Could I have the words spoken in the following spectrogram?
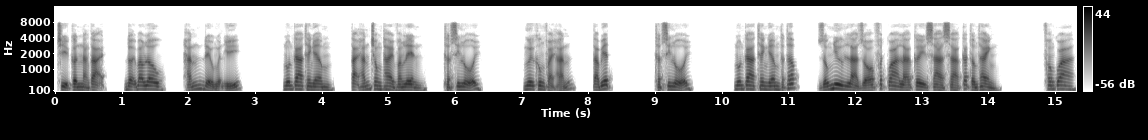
Chỉ cần nàng tại, đợi bao lâu, hắn đều nguyện ý. Nôn ca thanh âm, tại hắn trong thai vang lên, thật xin lỗi. Ngươi không phải hắn, ta biết. Thật xin lỗi. Nôn ca thanh âm thật thấp, giống như là gió phất qua lá cây xa xa cắt tấm thanh. Phong qua,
